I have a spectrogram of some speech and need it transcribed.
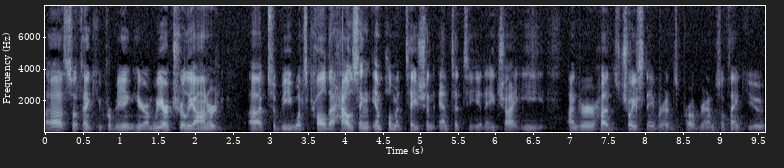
uh, so thank you for being here. And we are truly honored uh, to be what's called a Housing Implementation Entity, an HIE, under HUD's Choice Neighborhoods program. So thank you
